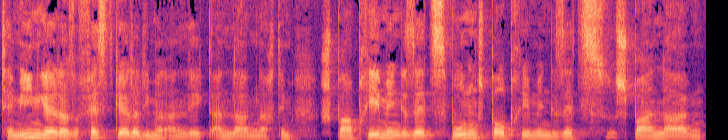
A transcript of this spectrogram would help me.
Termingelder, also Festgelder, die man anlegt, Anlagen nach dem Sparprämiengesetz, Wohnungsbauprämiengesetz, Sparanlagen,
